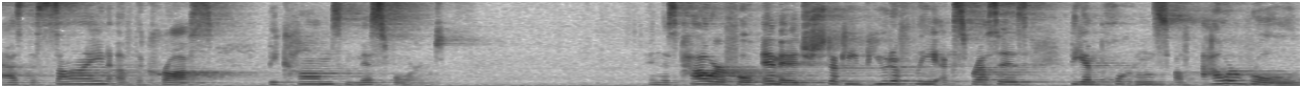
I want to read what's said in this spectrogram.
as the sign of the cross becomes misformed. In this powerful image, Stookey beautifully expresses the importance of our role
